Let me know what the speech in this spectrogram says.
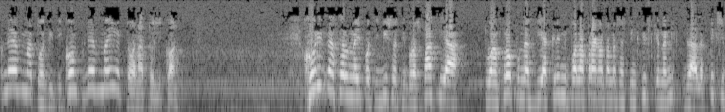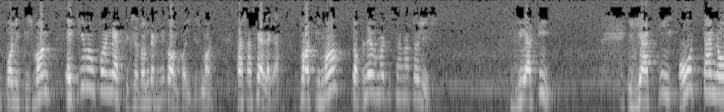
πνεύμα το δυτικό πνεύμα ή το ανατολικό; Χωρίς να θέλω να υποτιμήσω την προσπάθεια του ανθρώπου να διακρίνει πολλά πράγματα μέσα στην κρίση και να, να αναπτύξει πολιτισμών εκείνων που ανέπτυξε των τεχνικών πολιτισμών θα σας έλεγα προτιμώ το πνεύμα της Ανατολής. Γιατί γιατί όταν ο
